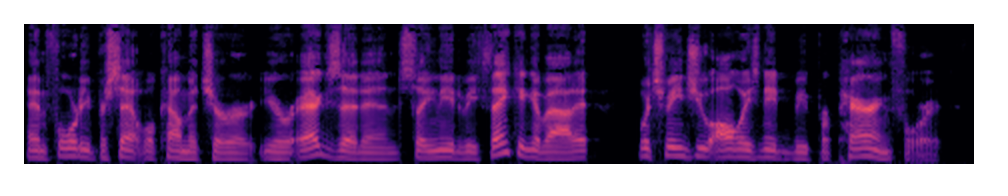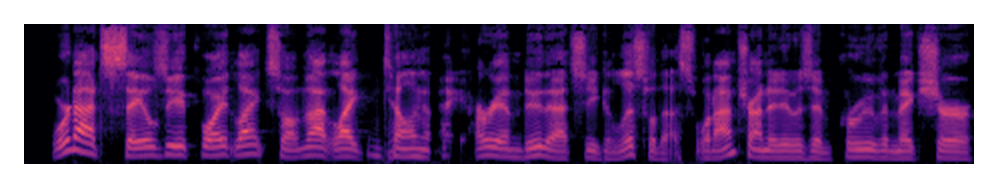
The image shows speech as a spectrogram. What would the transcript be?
and 40% will come at your, your exit. And so you need to be thinking about it, which means you always need to be preparing for it we're not salesy quite like, so I'm not like mm-hmm. telling them, hey, hurry up and do that so you can list with us. What I'm trying to do is improve and make sure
